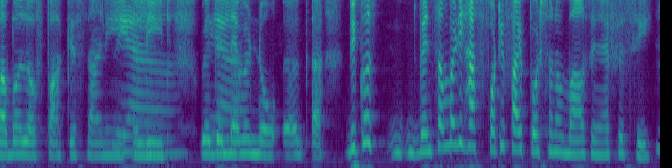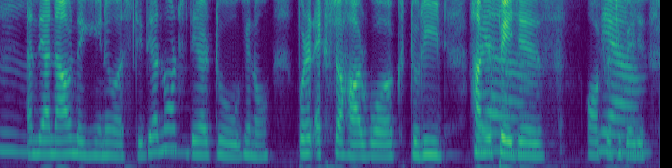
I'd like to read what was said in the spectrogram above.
bubble of pakistani Yeah, elite where they never know uh, uh, because when somebody has 45% of marks in fsc Hmm. and they are now in the university they are not there to you know put in extra hard work to read 100 Yeah. pages or 50 Yeah. Hmm. pages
